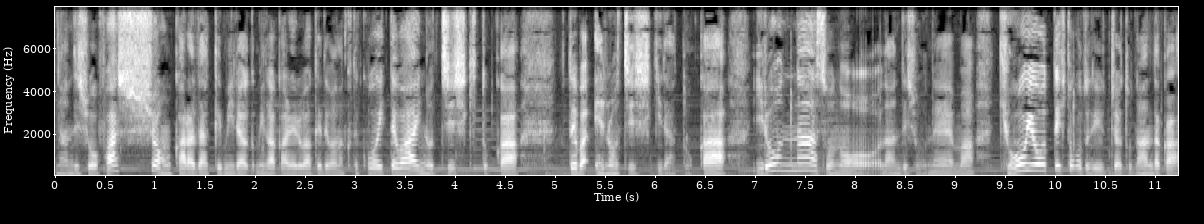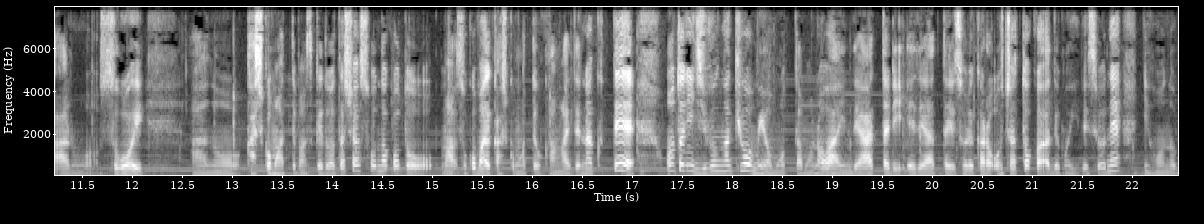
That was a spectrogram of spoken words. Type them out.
何でしょうファッションからだけ磨かれるわけではなくてこういったワインの知識とか例えば絵の知識だとかいろんなその何でしょうねまあ教養って一言で言っちゃうとなんだかあのすごいあの、かしこまってますけど、私はそんなことを、まあそこまでかしこまってを考えてなくて、本当に自分が興味を持ったもの、ワインであったり、絵であったり、それからお茶とかでもいいですよね。日本の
